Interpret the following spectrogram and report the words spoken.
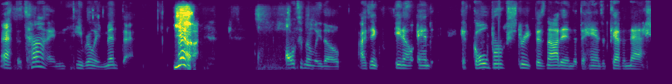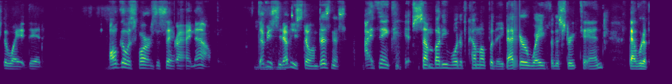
at the time he really meant that. Yeah. Ultimately, though, I think you know, and if Goldberg's streak does not end at the hands of Kevin Nash the way it did, I'll go as far as to say right now, WCW is still in business. I think if somebody would have come up with a better way for the streak to end, that would have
